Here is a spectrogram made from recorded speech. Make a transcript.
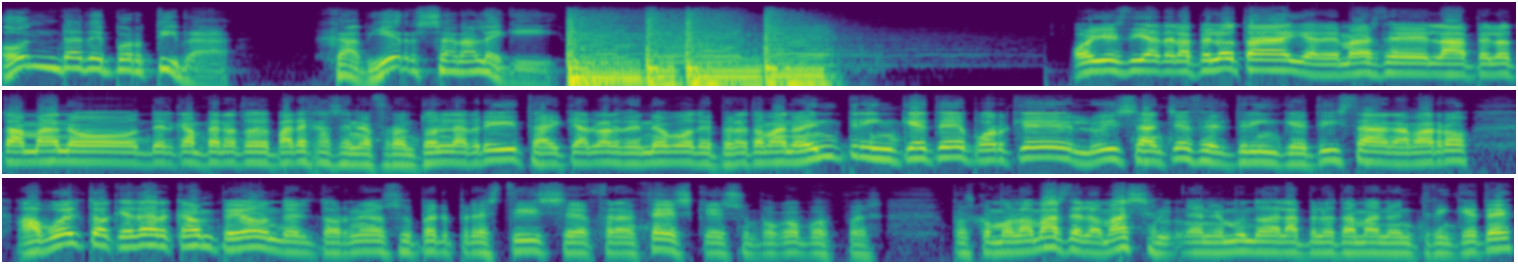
Onda Deportiva, Javier Saralegui. Hoy es día de la pelota y además de la pelota a mano del campeonato de parejas en el frontón Labrit, hay que hablar de nuevo de pelota a mano en trinquete porque Luis Sánchez, el trinquetista navarro, ha vuelto a quedar campeón del torneo Super Prestige eh, francés, que es un poco pues, pues, pues como lo más de lo más en el mundo de la pelota a mano en trinquete.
